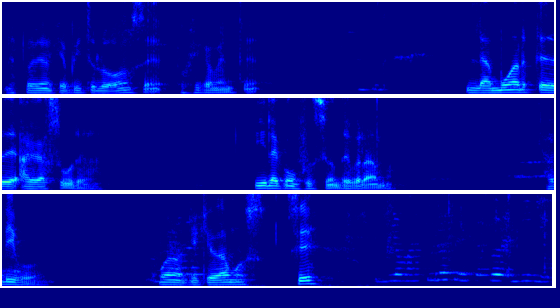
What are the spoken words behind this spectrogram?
Después viene el capítulo 11, lógicamente. La muerte de Agasura y la confusión de Brahma. Haribo. Bueno, aquí quedamos. ¿Sí? Biomasura se disfrazó de niño.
